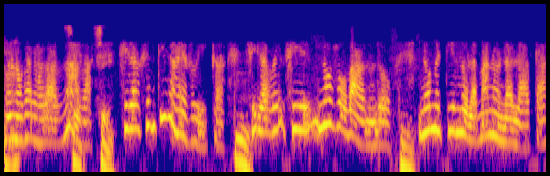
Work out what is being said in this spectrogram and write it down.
no nos van a dar nada. Si la Argentina es rica, mm. si, la, si no robando, mm. no metiendo la mano en la lata,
